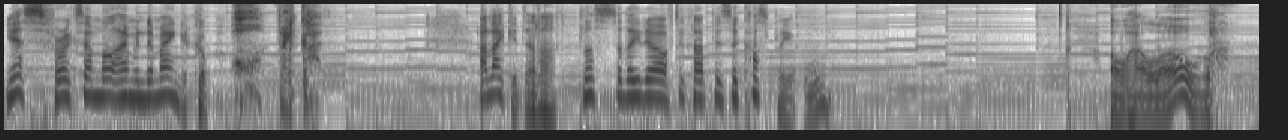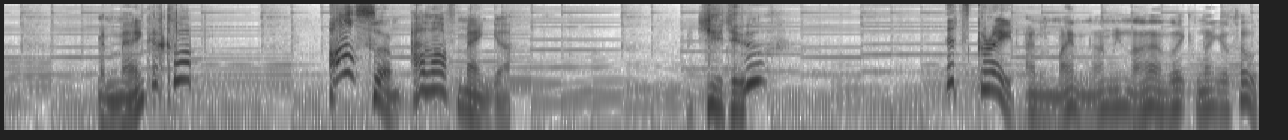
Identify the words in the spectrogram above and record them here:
Yes, for example, I'm in the manga club. Oh, thank God. I like it a lot. Plus, the leader of the club is a cosplayer. Ooh. Oh, hello. A manga club? Awesome. I love manga. You do? That's great. I mean, I mean, I like manga too.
